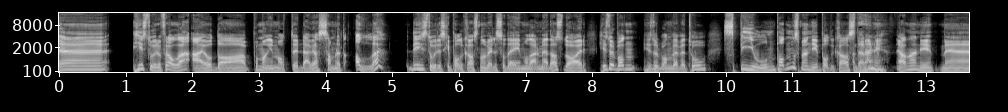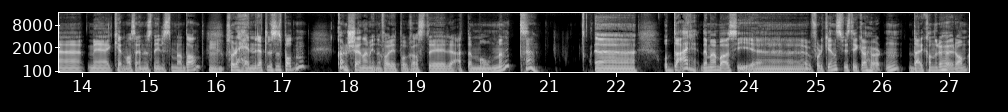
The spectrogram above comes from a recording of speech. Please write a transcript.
Eh, Historie for alle er jo da på mange måter der vi har samlet alle de historiske podkastene, og vel så det i moderne media. Så du har Historiepodden, Historiepodden VV2, Spionpodden, som er en ny podkast. Ja, den er ny. Ja, den er ny, med, med Ken Vasenius Nilsen, blant annet. Mm. Så har du Henrettelsespodden. Kanskje en av mine favorittpodkaster at the moment. Ja. Eh, og der, det må jeg bare si, eh, folkens, hvis dere ikke har hørt den, der kan dere høre om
